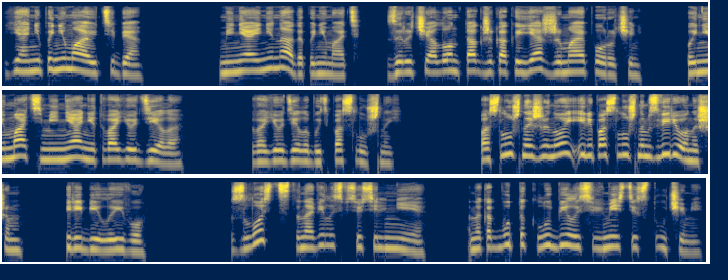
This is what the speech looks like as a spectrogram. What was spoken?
Я не понимаю тебя. Меня и не надо понимать. Зарычал он так же, как и я, сжимая поручень. «Понимать меня не твое дело». Твое дело быть послушной. Послушной женой или послушным зверенышем? Перебила его. Злость становилась все сильнее. Она как будто клубилась вместе с тучами.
